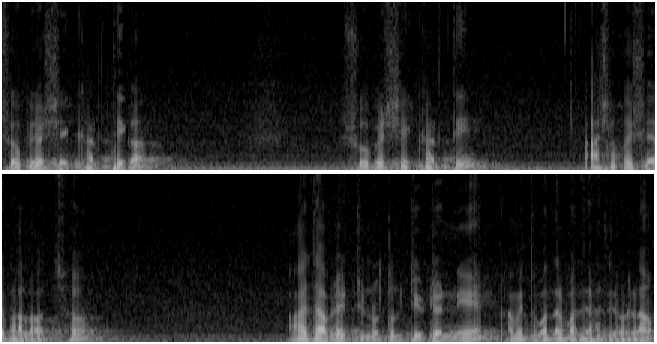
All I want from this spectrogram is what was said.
সুপ্রিয় শিক্ষার্থীগণ, সুপ্রিয় শিক্ষার্থী, আশা করি সবাই ভালো আছো। আজ আবার একটি নতুন টিউটার নিয়ে আমি তোমাদের মাঝে হাজির হলাম।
